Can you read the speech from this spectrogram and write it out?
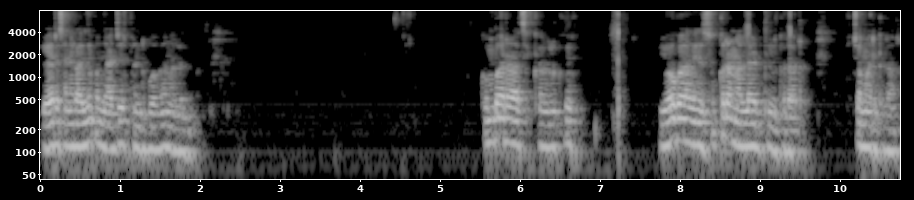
வேறு சனி கொஞ்சம் அட்ஜஸ்ட் பண்ணிட்டு போகிறது தான் நல்லது. கும்பராசிக்காரர்களுக்கு யோகா சுக்கரன் நல்ல இடத்தில் இருக்கிறார் உச்சமாக இருக்கிறார்.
